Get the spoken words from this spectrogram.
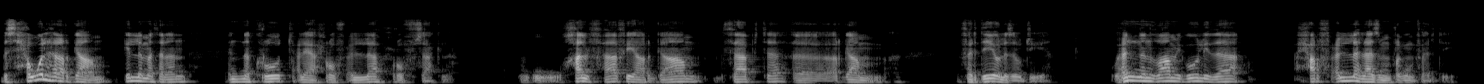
بس حولها الارقام قل له مثلا عندنا كروت عليها حروف علة وحروف ساكنة. وخلفها فيها أرقام ثابتة آه، أرقام فردية ولا زوجية. وعندنا نظام يقول إذا حرف علة لازم رقم فردي.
